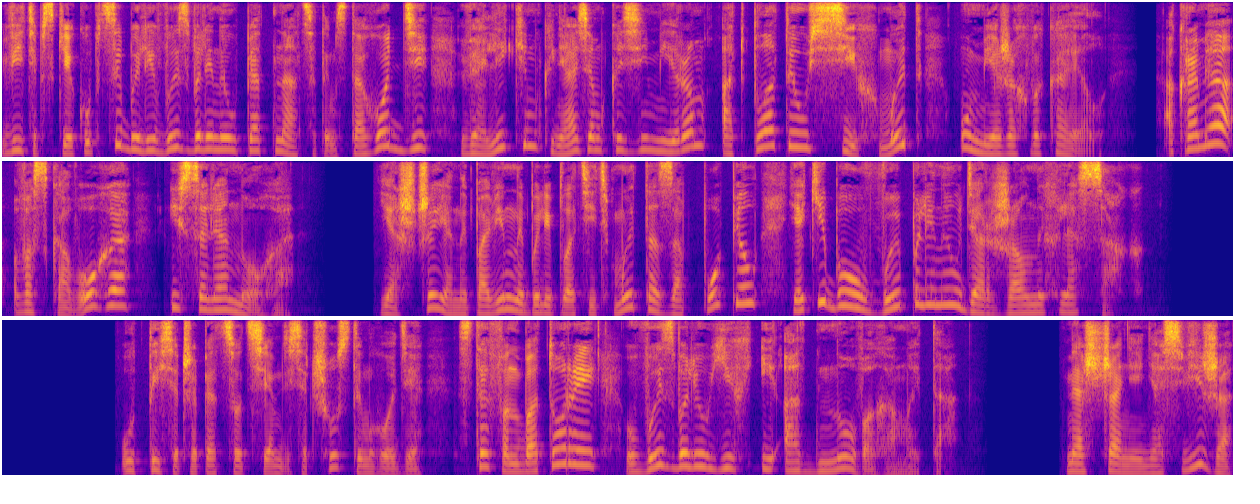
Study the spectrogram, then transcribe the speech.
віцебскія купцы былі вызвалены ў 15 стагоддзі вялікім князем казімірам ад платы ўсіх мыт у межах вКл акрамя васкавога і салянога яшчэ яны павінны былі плаціць мыта за попел, які быў выпалены ў дзяржаўных лясах. У 1576 годзе Стэфан Баторый вызваліў іх і ад новага мыта. Мяшчане нясвіжа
